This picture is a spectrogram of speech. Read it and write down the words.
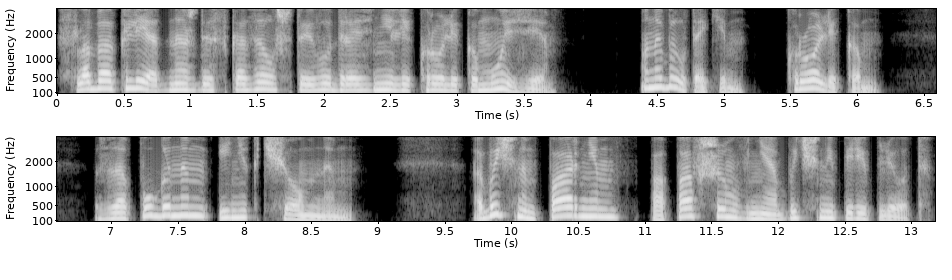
Слабак Ли однажды сказал, что его дразнили кроликом Оззи. Он и был таким, кроликом, запуганным и никчемным. Обычным парнем, попавшим в необычный переплет.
